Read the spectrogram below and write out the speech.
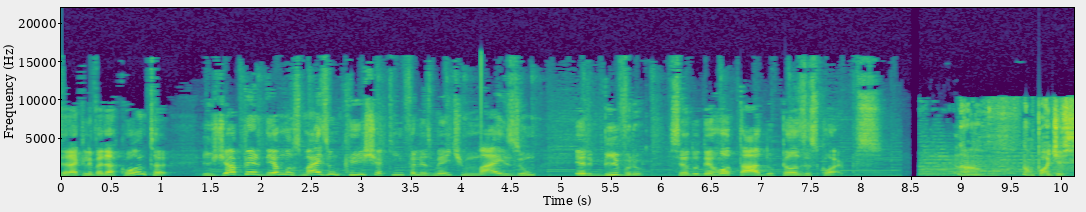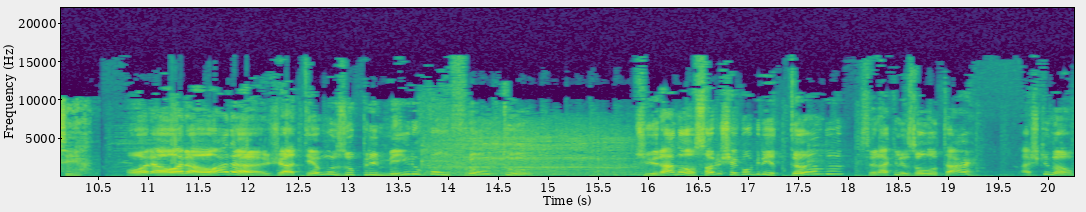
Será que ele vai dar conta? E já perdemos mais um Christian aqui, infelizmente, mais um herbívoro sendo derrotado pelas Scorpions. Não, não pode ser. Ora, ora, ora! Já temos o primeiro confronto! Tiranossauro chegou gritando. Será que eles vão lutar? Acho que não.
